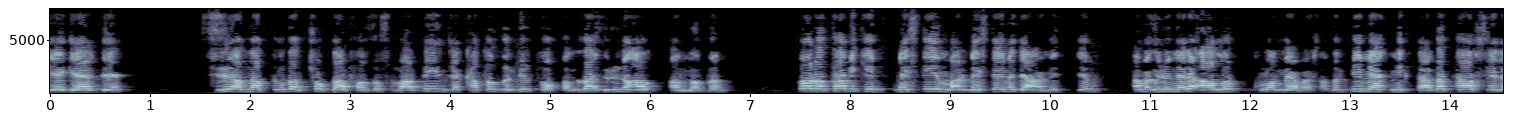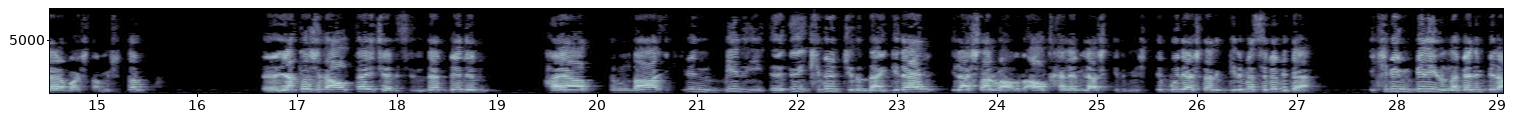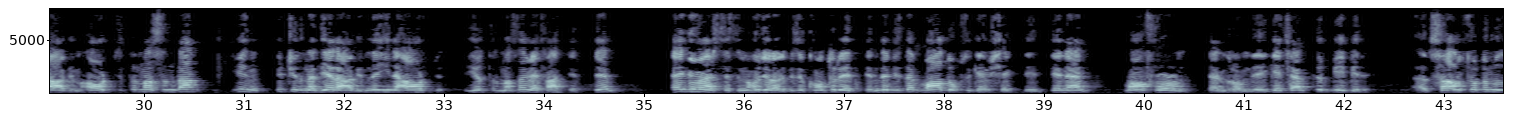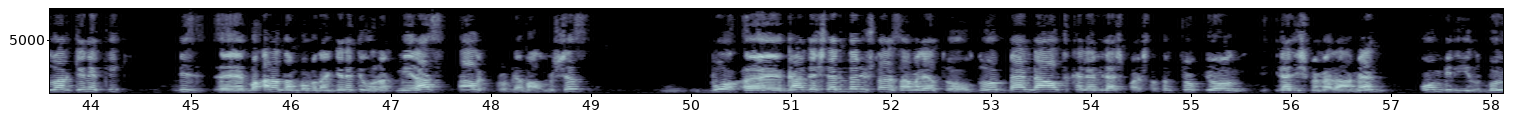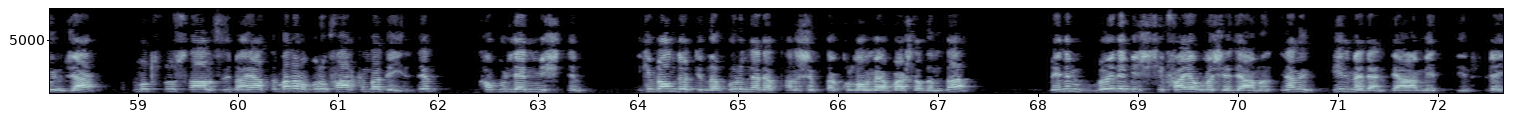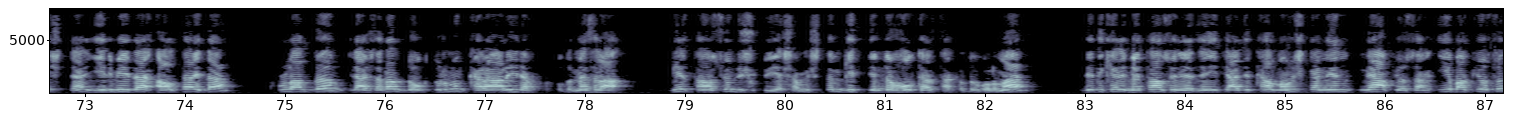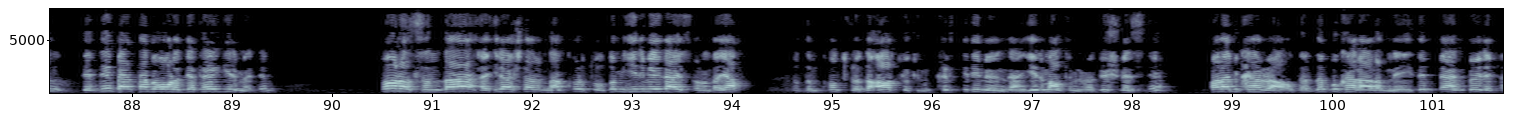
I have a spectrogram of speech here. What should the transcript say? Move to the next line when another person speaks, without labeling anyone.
Türkiye'ye geldi. Sizin anlattığınızdan çok daha fazlası var deyince katıldığım bir toplantıda ürünü al- anladım. Sonra tabii ki mesleğim var. Mesleğime devam ettim. Ama ürünleri alıp kullanmaya başladım. Bir mi- miktarda tavsiyelere başlamıştım. Ee, yaklaşık 6 ay içerisinde benim hayatımda 2001 e, 2003 yılından giren ilaçlar vardı. 6 kalem ilaç girmişti. Bu ilaçların girme sebebi de 2001 yılında benim bir abim aort yırtılmasından 2003 yılında diğer abim de yine aort yırtılmasına vefat etti. Ege Üniversitesi'nin hocaları bizi kontrol ettiğinde bizde bağ dokusu gevşekliği denen Marfan sendrom diye geçen tıbbi bir e, sağlık sorunumuz var. Genetik biz e, bu anadan babadan genetik olarak miras sağlık problemi almışız. Bu e, kardeşlerimden 3 tanesi ameliyatı oldu. Ben de 6 kalem ilaç başladım. Çok yoğun ilaç içmeme rağmen 11 yıl boyunca mutsuz, sağlıksız bir hayatım var ama bunun farkında değildim. Kabullenmiştim. 2014 yılında bu ürünlerle tanışıp da kullanmaya başladığımda benim böyle bir şifaya ulaşacağımı inanın bilmeden devam ettiğim süreçte 27 6 ayda kullandığım ilaçlardan doktorumun kararıyla kurtuldum. Mesela bir tansiyon düşüklüğü yaşamıştım. Gittiğimde holter takıldı koluma. Dedi Kerime tansiyon ilacına ihtiyacın kalmamış. Kendin ne yapıyorsan iyi bakıyorsun dedi. Ben tabii orada detaya girmedim. Sonrasında e, ilaçlarımdan kurtuldum. 27 ay sonunda yaptırdım kontrolde alt kökümün 47 milimden 26 milime düşmesi bana bir karar aldırdı. Bu kararım neydi? Ben böyle bir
